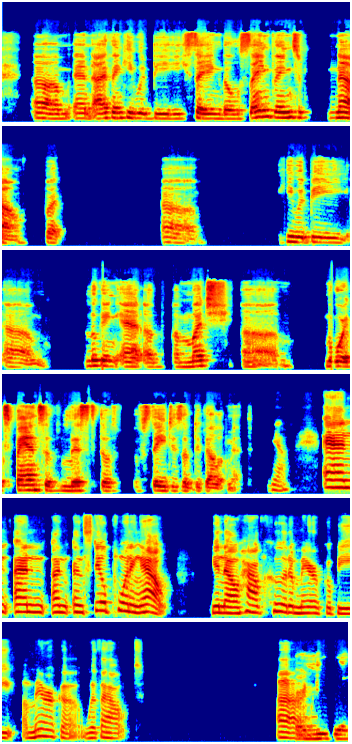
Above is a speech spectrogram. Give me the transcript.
um, and I think he would be saying those same things now, but uh, he would be um, looking at a, a much um, more expansive list of, of, stages of development. Yeah, and, and and and still pointing out, you know, how could America be America without uh, her Negro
